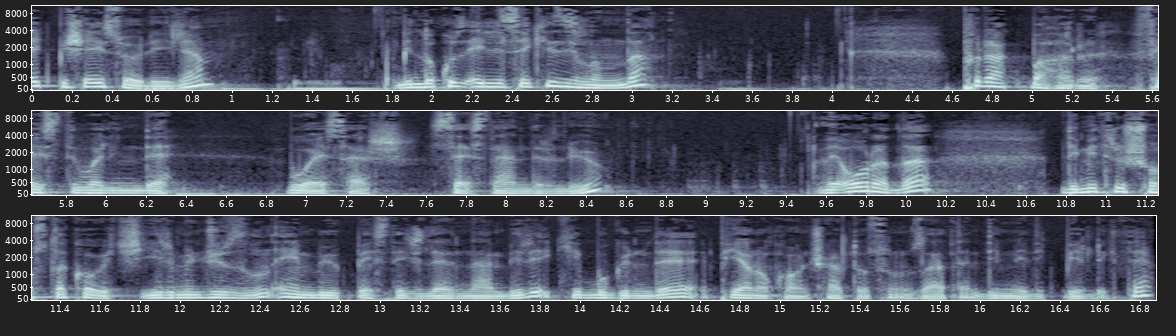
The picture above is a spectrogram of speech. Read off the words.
tek bir şey söyleyeceğim. 1958 yılında Prag Baharı Festivali'nde bu eser seslendiriliyor. Ve orada Dimitri Shostakovich 20. yüzyılın en büyük bestecilerinden biri ki bugün de piyano konçertosunu zaten dinledik birlikte.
